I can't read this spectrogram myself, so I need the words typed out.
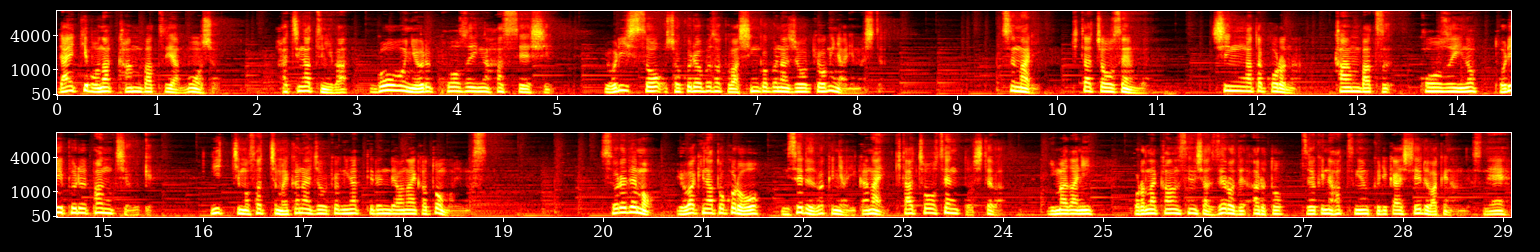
大規模な干ばつや猛暑、8月には豪雨による洪水が発生し、より一層食料不足は深刻な状況になりました。つまり、北朝鮮は新型コロナ、干ばつ、洪水のトリプルパンチを受け、ニッチもサッチもいかない状況になっているんではないかと思います。それでも弱気なところを見せるわけにはいかない北朝鮮としては、未だにコロナ感染者ゼロであると強気な発言を繰り返しているわけなんですね。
